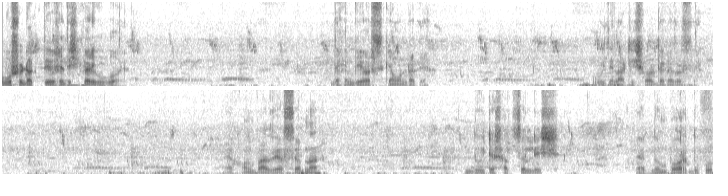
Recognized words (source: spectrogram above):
অবশ্যই ডাকতে হবে সাথে শিকারি কুকু হয় দেখেন বিয়ার্স কেমন ডাকে। ওই যে লাঠির স্বর দেখা যাচ্ছে। এখন বাজে আসছে আপনার দুইটা সাতচল্লিশ। একদম ভর দুপুর।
